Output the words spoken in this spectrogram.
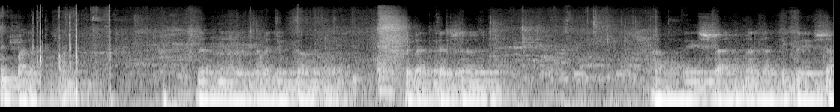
Nincs magyarázat. De lemegyünk a következő részre, meditatív részre,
